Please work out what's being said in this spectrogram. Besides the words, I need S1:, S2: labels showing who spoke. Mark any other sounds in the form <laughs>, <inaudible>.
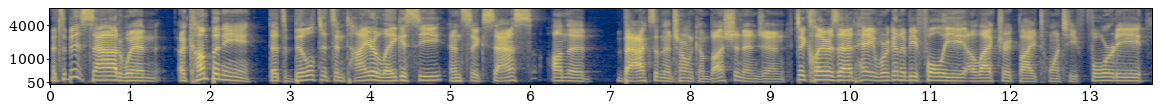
S1: It's a bit sad when a company that's built its entire legacy and success on the backs of the internal combustion engine declares that, hey, we're going to be fully electric by 2040.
